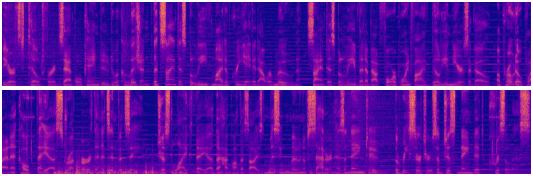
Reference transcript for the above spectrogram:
The Earth's tilt, for example, came due to a collision that scientists believe might have created our moon. Scientists believe that about 4.5 billion years ago, a protoplanet called Theia struck Earth in its infancy. Just like Theia, the hypothesized missing moon of Saturn has a name too. The researchers have just named it Chrysalis.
